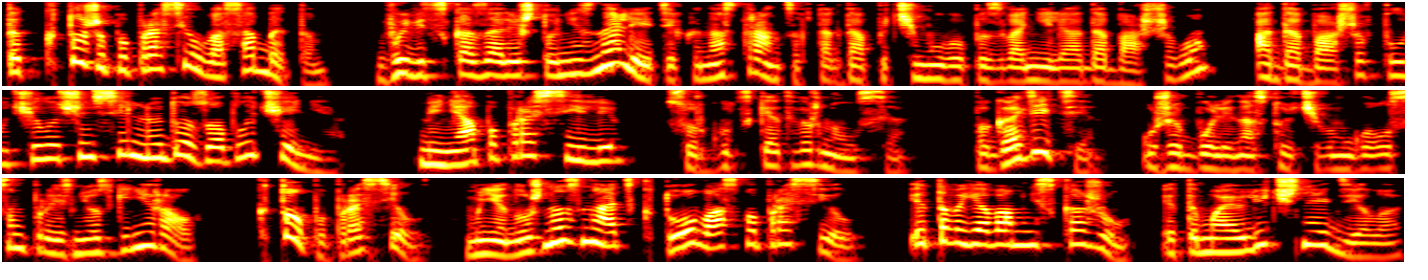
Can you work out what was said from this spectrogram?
Так кто же попросил вас об этом? Вы ведь сказали, что не знали этих иностранцев, тогда почему вы позвонили Адабашеву? Адабашев получил очень сильную дозу облучения. Меня попросили. Сургутский отвернулся. Погодите, уже более настойчивым голосом произнес генерал. Кто попросил? Мне нужно знать, кто вас попросил. Этого я вам не скажу. Это мое личное дело.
